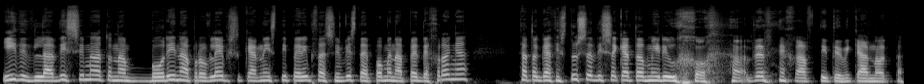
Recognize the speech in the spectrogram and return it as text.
Ήδη δηλαδή σήμερα το να μπορεί να προβλέψει κανείς τι περίπου θα συμβεί στα επόμενα πέντε χρόνια θα τον καθιστούσε δισεκατομμυριούχο. Δεν έχω αυτή την ικανότητα.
